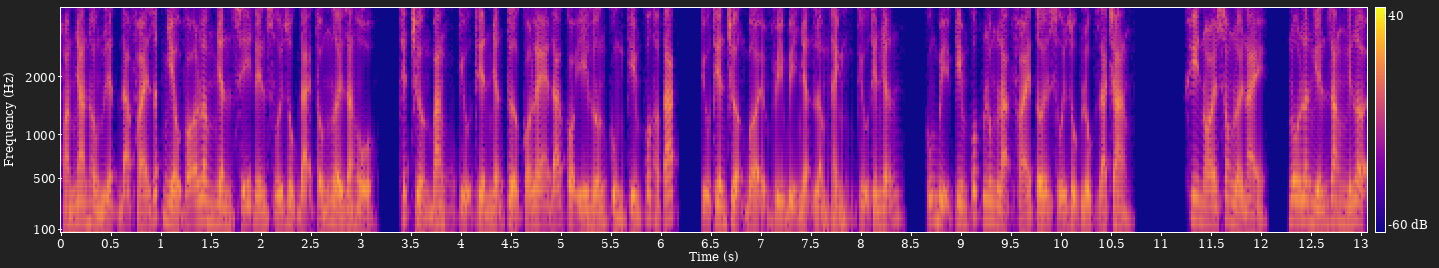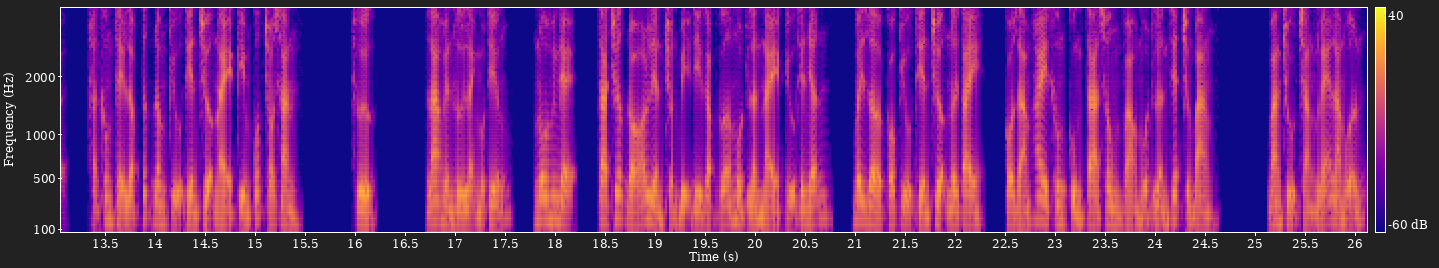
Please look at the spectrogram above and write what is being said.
hoàn nhan hồng liệt đã phái rất nhiều võ lâm nhân sĩ đến suối dục đại tống người giang hồ, thiết trưởng bang cựu thiên nhẫn tử có lẽ đã có ý hướng cùng kim quốc hợp tác, cựu thiên trượng bởi vì bị nhận lầm thành cựu thiên nhẫn cũng bị kim quốc lung lạc phái tới suối dục lục gia trang. Khi nói xong lời này, nô lân nghiến răng nghiến lợi, hận không thể lập tức đâm cựu thiên trượng này kim quốc chó săn. Hừ. La huyền hư lạnh một tiếng, nô huynh đệ, ta trước đó liền chuẩn bị đi gặp gỡ một lần này cựu thiên nhẫn, bây giờ có cựu thiên trượng nơi tay, có dám hay không cùng ta xông vào một lần thiết trưởng bang? Bang chủ chẳng lẽ làm lớn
